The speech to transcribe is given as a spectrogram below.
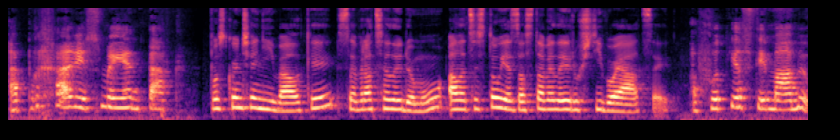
a prchali jsme jen tak. Po skončení války se vraceli domů, ale cestou je zastavili ruští vojáci. A furt jestli máme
